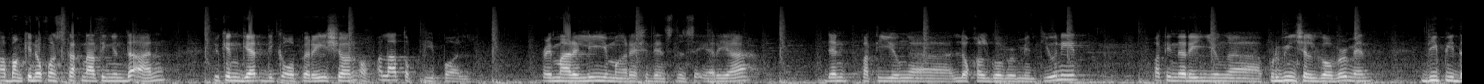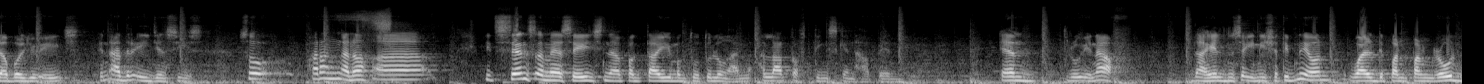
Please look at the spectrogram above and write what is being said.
habang kinoconstruct natin yung daan, you can get the cooperation of a lot of people. Primarily, yung mga residents dun sa area, then pati yung uh, local government unit, pati na rin yung uh, provincial government, DPWH, and other agencies. So, parang ano, uh, it sends a message na pag tayo magtutulungan, a lot of things can happen. And true enough, dahil dun sa initiative na yun, while the Panpan Road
